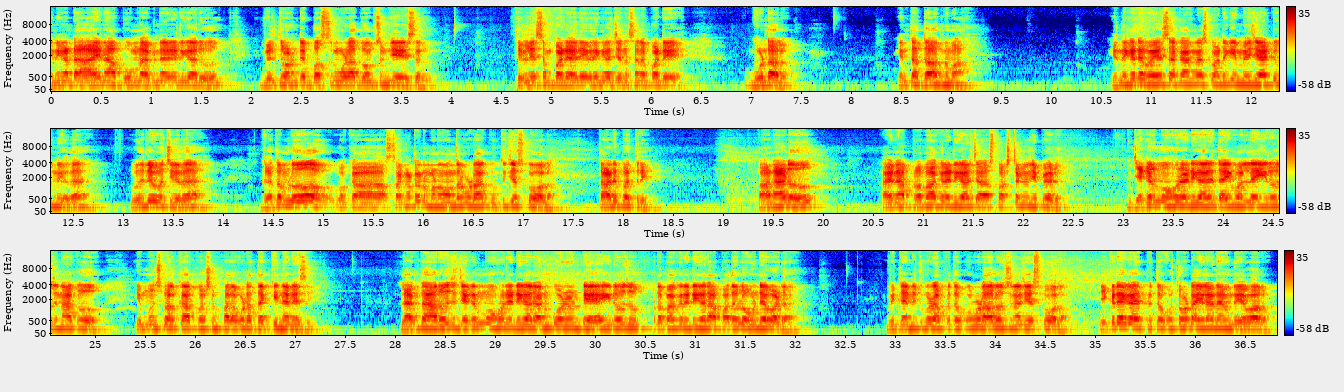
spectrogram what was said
ఎందుకంటే ఆయన భూమిని అభినయ్ రెడ్డి గారు వెళ్తుంటే బస్సును కూడా ధ్వంసం చేసేశారు. తెలుగుదేశం పార్టీ అదేవిధంగా జనసేన పార్టీ గుండాలు. ఎంత దారుణమా? ఎందుకంటే వైఎస్ఆర్ కాంగ్రెస్ పార్టీకి మెజారిటీ ఉంది కదా వదిలేవచ్చు కదా. గతంలో ఒక సంఘటన మనం అందరం కూడా గుర్తు చేసుకోవాలి? తాడిపత్రి. ఆనాడు ఆయన ప్రభాకర్ రెడ్డి గారు చాలా స్పష్టంగా చెప్పాడు జగన్మోహన్ రెడ్డి గారి దయ వల్లే ఈరోజు నాకు ఈ మున్సిపల్ కార్పొరేషన్ పదవి కూడా దక్కింది అనేసి. లేకపోతే ఆ రోజు జగన్మోహన్ రెడ్డి గారు అనుకోని ఉంటే ఈరోజు ప్రభాకర్ రెడ్డి గారు ఆ పదవిలో ఉండేవాడు? వీటన్నిటి కూడా ప్రతి ఒక్కరు కూడా ఆలోచన చేసుకోవాలి? ఇక్కడే కాదు ప్రతి ఒక్క చోట ఇలానే ఉంది వ్యవహారం.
